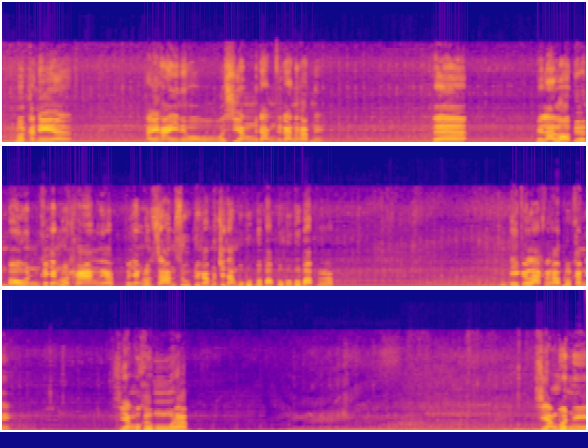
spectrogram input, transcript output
ครับรถคันนี้ไถให้เนี่ยว่าโอ้เสียงดังขึ้นกันนะครับนี่แต่เวลารอบเดินเบามันก็ยังรถห้างนะครับก็ยังรถสามสูบนะครับมันจะดังปุ๊บปุ๊บบับปุ๊บปุ๊บบับอยู่ครับเอกลักษณ์นะครับรถคันนี้ เสียงบ่คือมูนะครับ เสียงเพิ่นนี่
